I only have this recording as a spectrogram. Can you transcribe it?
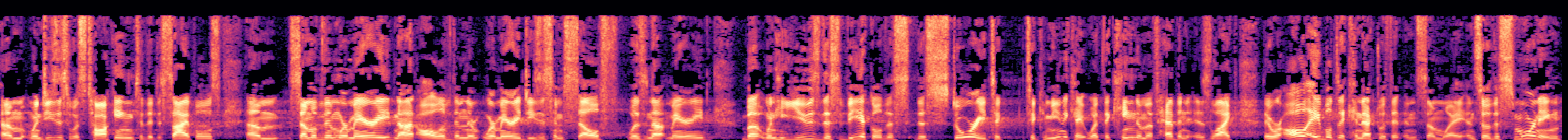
Um, when Jesus was talking to the disciples, um, some of them were married, not all of them were married. Jesus himself was not married. But when he used this vehicle, this, this story to, to communicate what the kingdom of heaven is like, they were all able to connect with it in some way. And so this morning,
